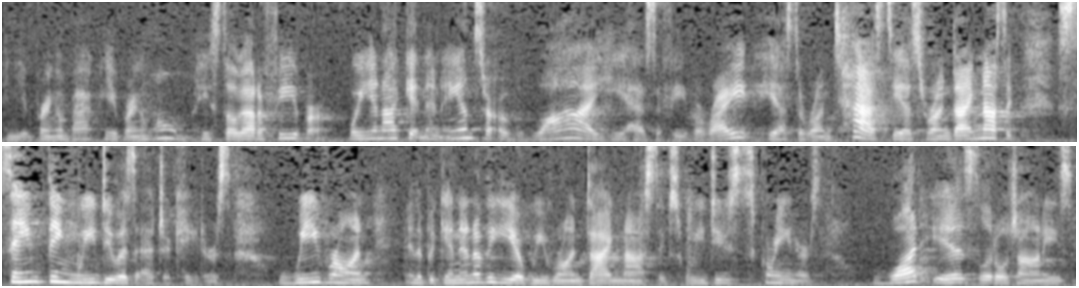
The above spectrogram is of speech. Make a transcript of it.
And you bring him back, you bring him home. He's still got a fever. Well, you're not getting an answer of why he has a fever, right? He has to run tests, he has to run diagnostics. Same thing we do as educators. We run, in the beginning of the year, we run diagnostics, we do screeners. What is little Johnny's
